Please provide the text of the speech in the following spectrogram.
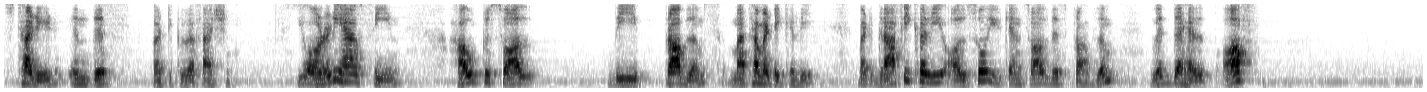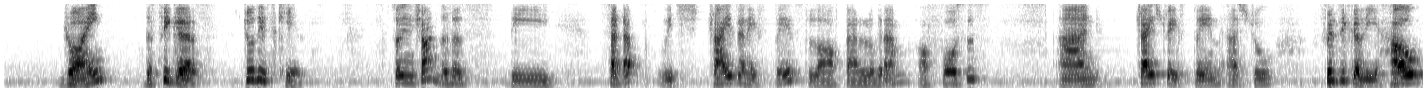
studied in this particular fashion. You already have seen how to solve the problems mathematically but graphically also you can solve this problem with the help of drawing the figures to the scale. So in short, this is the setup which tries and explains law of parallelogram of forces and tries to explain as to physically how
